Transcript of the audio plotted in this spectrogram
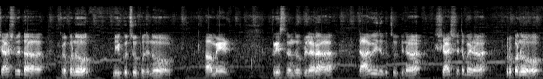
శాశ్వత కృపను మీకు చూపుదును. ఆమెన్. క్రీస్తునందు పిల్లరా దావీదుకు చూపిన శాశ్వతమైన కృపను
